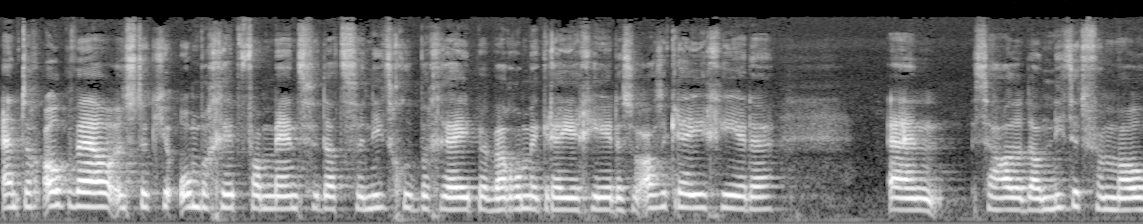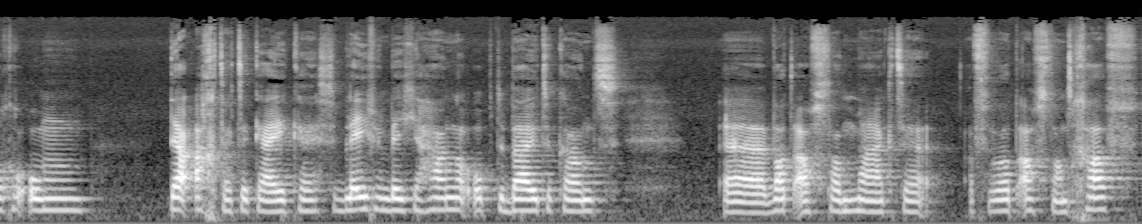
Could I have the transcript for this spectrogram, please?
En toch ook wel een stukje onbegrip van mensen dat ze niet goed begrepen waarom ik reageerde zoals ik reageerde. En ze hadden dan niet het vermogen om daarachter te kijken. Ze bleven een beetje hangen op de buitenkant, uh, wat afstand maakte, of wat afstand gaf.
